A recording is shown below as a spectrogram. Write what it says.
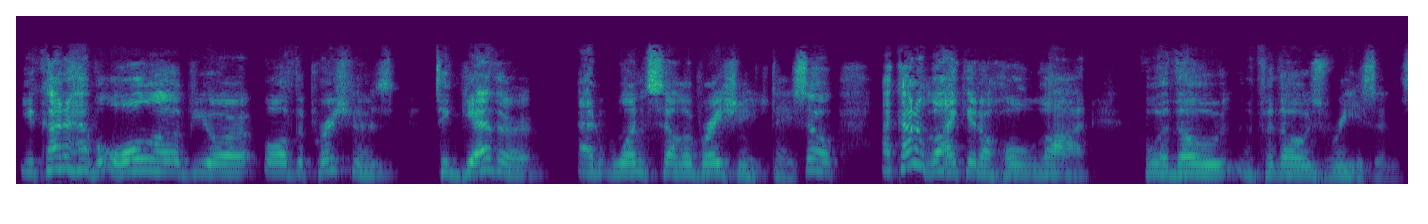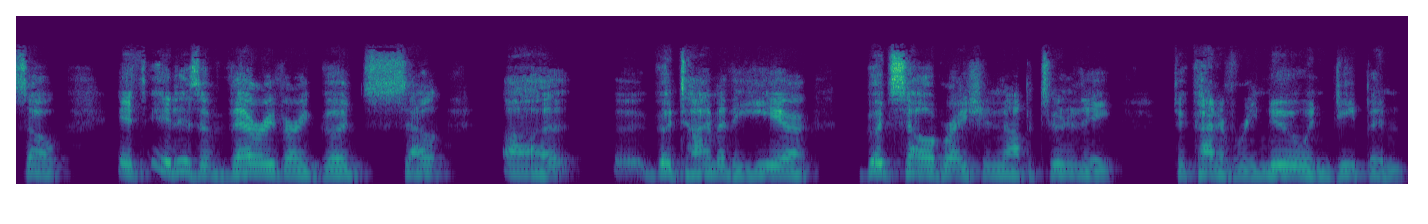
You kind of have all of your all of the parishioners together at one celebration each day. So I kind of like it a whole lot for those for those reasons. So it it is a very very good cel, uh, good time of the year, good celebration and opportunity to kind of renew and deepen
